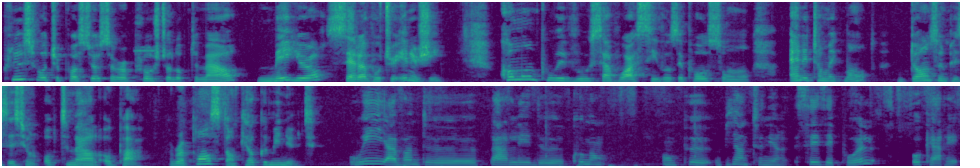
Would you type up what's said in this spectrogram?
Plus votre posture se rapproche de l'optimal, meilleure sera votre énergie. Comment pouvez-vous savoir si vos épaules sont anatomiquement dans une position optimale ou pas? Réponse dans quelques minutes. Oui, avant de parler de comment on peut bien tenir ses épaules au carré,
